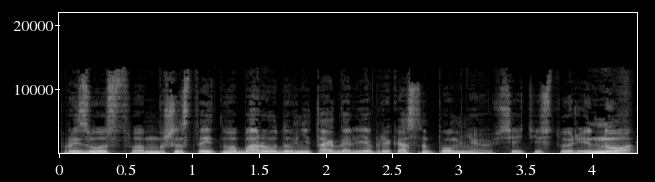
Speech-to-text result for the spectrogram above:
производство машиностроительного оборудования и так далее. Я прекрасно помню все эти истории. Но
